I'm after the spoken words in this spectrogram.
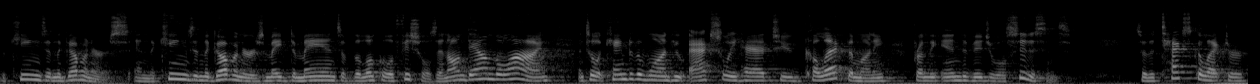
the kings and the governors, and the kings and the governors made demands of the local officials, and on down the line until it came to the one who actually had to collect the money from the individual citizens. So the tax collector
